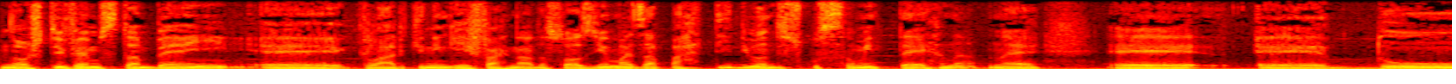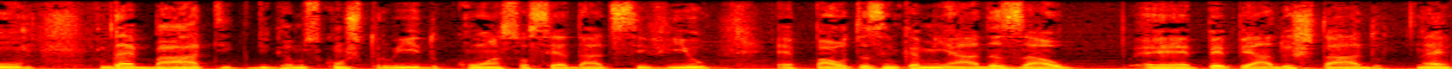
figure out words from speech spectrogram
nós tivemos também, é, claro que ninguém faz nada sozinho, mas a partir de uma discussão interna, né, é, é, do debate, digamos, construído com a sociedade civil, é, pautas encaminhadas ao PPA do Estado, né?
